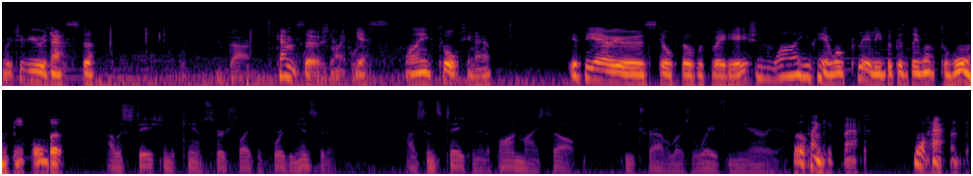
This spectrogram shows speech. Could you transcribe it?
Which of you is Astor? Back. Camp Searchlight, yes. Well, I need to talk to you now. If the area is still filled with radiation, why are you here? Well, clearly because they want to warn people, but I was stationed at Camp Searchlight before the incident. I've since taken it upon myself to keep travelers away from the area. well, thank you for that. What happened?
